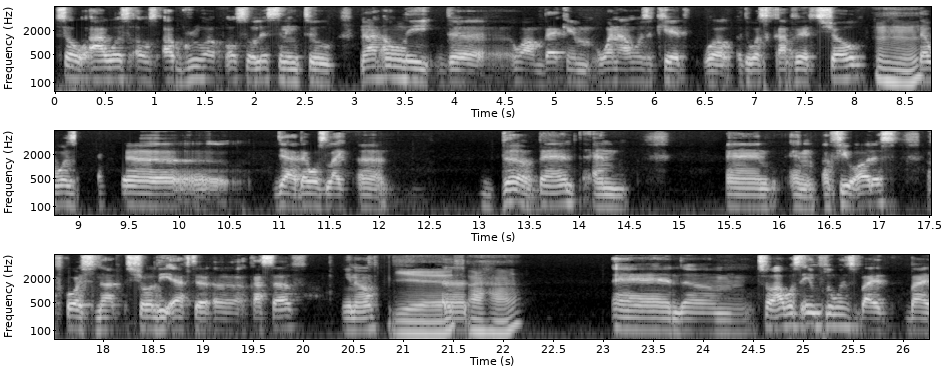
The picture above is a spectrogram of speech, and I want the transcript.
so I was also, I grew up also listening to not only the well back in when I was a kid well it was Cape show. Mm-hmm. there was uh, yeah there was like uh, the band and and and a few others. Of course not shortly after uh, Kassav you know? Yes uh huh and um, so I was influenced by by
